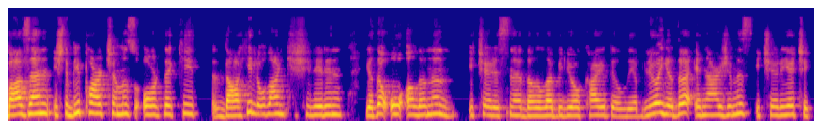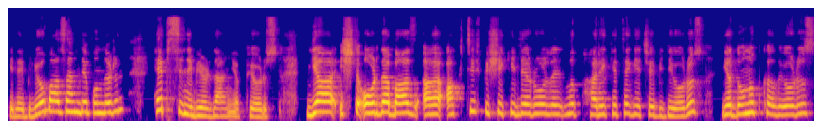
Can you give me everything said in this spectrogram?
Bazen işte bir parçamız oradaki dahil olan kişilerin ya da o alanın içerisine dağılabiliyor, kaybolabiliyor ya da enerjimiz içeriye çekilebiliyor. Bazen de bunların hepsini birden yapıyoruz. Ya işte orada bazı aktif bir şekilde rol alıp harekete geçebiliyoruz ya donup kalıyoruz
